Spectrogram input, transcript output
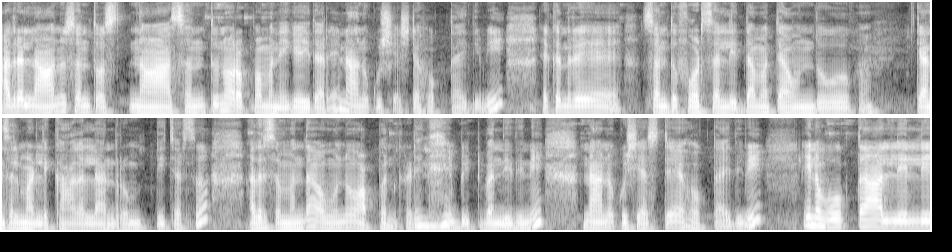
ಅದರಲ್ಲಿ ನಾನು ಸಂತು ನಾ ಸಂತೂ ಅವರಪ್ಪ ಮನೆಗೆ ಇದ್ದಾರೆ ನಾನು ಖುಷಿ ಅಷ್ಟೇ ಹೋಗ್ತಾ ಇದ್ದೀವಿ. ಯಾಕಂದರೆ ಸಂತು ಫೋರ್ಸಲ್ಲಿದ್ದ ಮತ್ತು ಅವನದು ಕ್ಯಾನ್ಸಲ್ ಮಾಡ್ಲಿಕ್ಕೆ ಆಗಲ್ಲ ಅಂದರು ಟೀಚರ್ಸು. ಅದ್ರ ಸಂಬಂಧ ಅವನು ಅಪ್ಪನ ಕಡೆನೇ ಬಿಟ್ಟು ಬಂದಿದ್ದೀನಿ. ನಾನು ಖುಷಿ ಅಷ್ಟೇ ಹೋಗ್ತಾ ಇದ್ದೀವಿ. ಇನ್ನು ಹೋಗ್ತಾ ಅಲ್ಲಿ ಇಲ್ಲಿ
